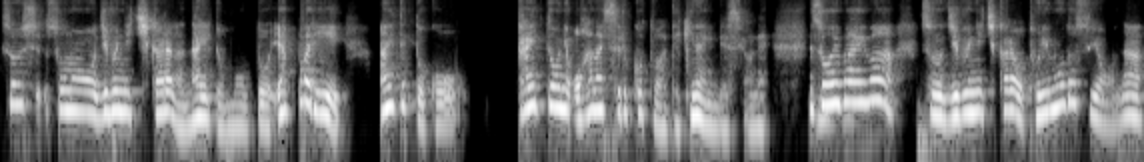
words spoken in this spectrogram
そうし、その自分に力がないと思うと、やっぱり相手とこう、対等にお話しすることはできないんですよね。そういう場合は、その自分に力を取り戻すような、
